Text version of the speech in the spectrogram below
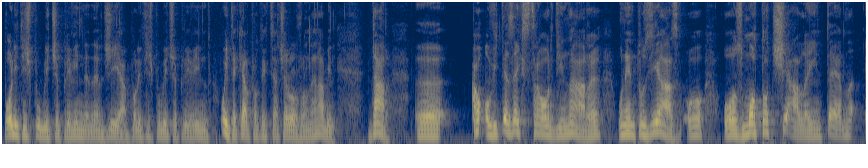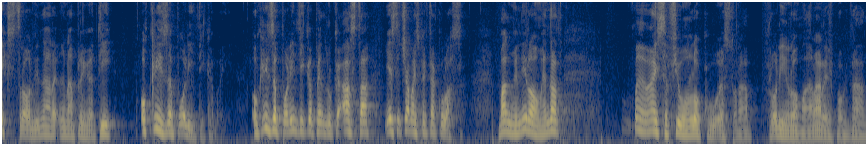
politici publice privind energia, politici publice privind, uite, chiar protecția celor vulnerabili. Dar uh, au o viteză extraordinară, un entuziasm, o, o smotoceală internă extraordinară în a pregăti o criză politică, băi. O criză politică pentru că asta este cea mai spectaculoasă. M-am gândit la un moment dat, bă, hai să fiu în locul ăstora, Florin Roma, Rareș Bogdan,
